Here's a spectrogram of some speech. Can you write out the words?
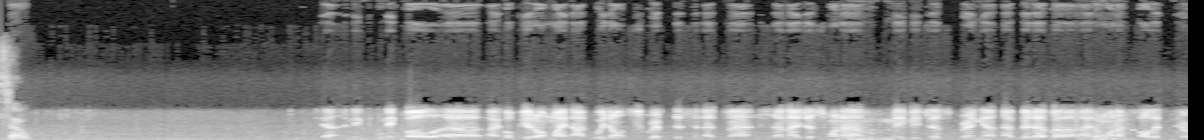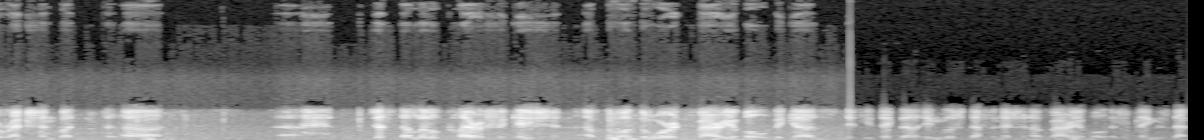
so Yeah, Nicole, uh, I hope you don't mind. We don't script this in advance, and I just want to maybe just bring a, a bit of a, I don't want to call it correction, but uh, uh, just a little clarification about the word variable, because if you take the English definition of variable, it's things that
